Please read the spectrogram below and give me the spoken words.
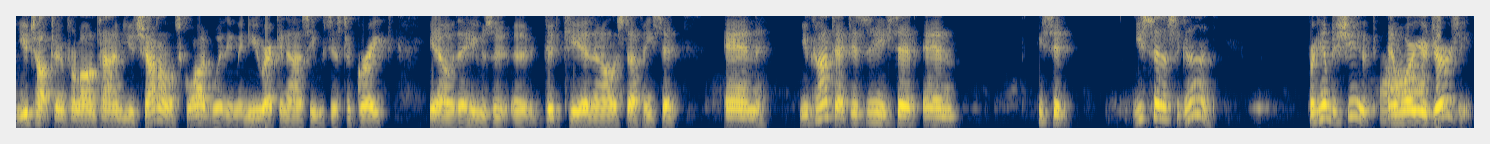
you talked to him for a long time. You shot on a squad with him, and you recognized he was just a great, you know, that he was a, a good kid and all this stuff. And he said, and you contacted us, and he said, and he said, you sent us a gun for him to shoot and wear your jersey.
